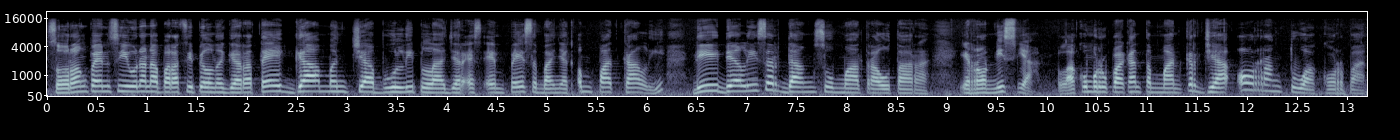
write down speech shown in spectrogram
Seorang pensiunan aparat sipil negara tega mencabuli pelajar SMP sebanyak empat kali di Deli Serdang, Sumatera Utara. Ironisnya, pelaku merupakan teman kerja orang tua korban.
